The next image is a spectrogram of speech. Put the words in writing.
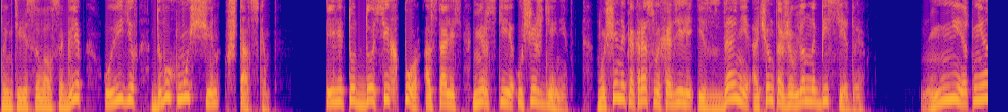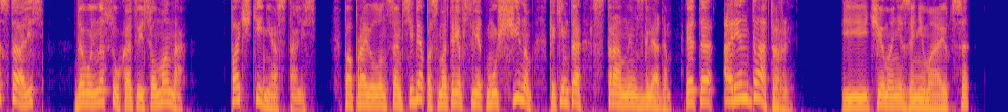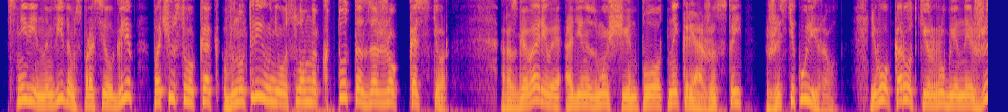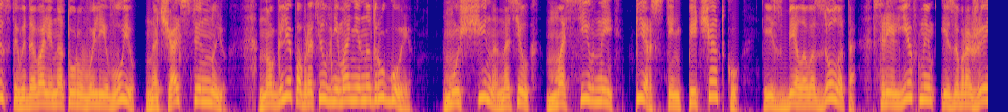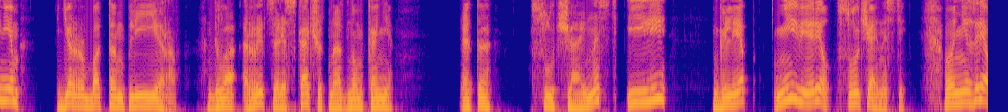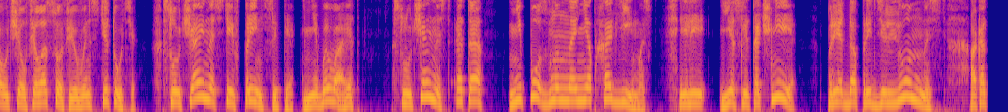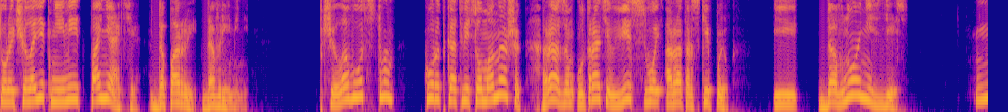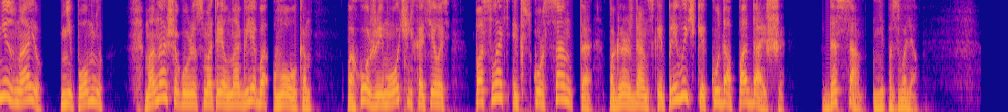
Поинтересовался Глеб, увидев двух мужчин в штатском. Или тут до сих пор остались мирские учреждения? Мужчины как раз выходили из здания, о чем-то оживленно беседуя. «Нет, не остались», — довольно сухо ответил монах почти не остались. Поправил он сам себя, посмотрев вслед мужчинам каким-то странным взглядом. Это арендаторы. И чем они занимаются? С невинным видом спросил Глеб, почувствовав, как внутри у него словно кто-то зажег костер. Разговаривая, один из мужчин, плотный, кряжестый, жестикулировал. Его короткие рубленные жесты выдавали натуру волевую, начальственную, но Глеб обратил внимание на другое. Мужчина носил массивный перстень-печатку из белого золота с рельефным изображением герба тамплиеров. Два рыцаря скачут на одном коне. Это случайность или... Глеб не верил в случайности. Он не зря учил философию в институте. Случайностей в принципе не бывает. Случайность — это непознанная необходимость, или, если точнее, предопределенность, о которой человек не имеет понятия до поры, до времени. «Пчеловодством», — коротко ответил монашек, разом утратив весь свой ораторский пыл. «И давно они здесь?» «Не знаю, не помню». Монашек уже смотрел на Глеба волком. Похоже, ему очень хотелось послать экскурсанта по гражданской привычке куда подальше, да сам не позволял.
